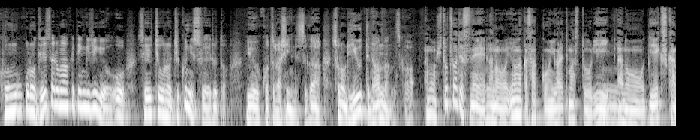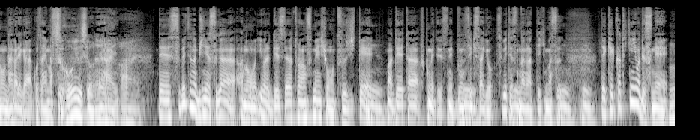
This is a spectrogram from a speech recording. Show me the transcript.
今後このデジタルマーケティング事業を成長の軸に据えるということらしいんですが、その理由って何なんですか？あの、一つはですね、うん、あの、世の中昨今言われてます通り、うん、あの、DX 化の流れがございます。すごいですよね。はい。はいで、すべてのビジネスが、あの、いわゆるデジタルトランスメーションを通じて、うん、まあ、データ含めてですね、分析作業、すべてつながっていきます。で、結果的にはですね、いわ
